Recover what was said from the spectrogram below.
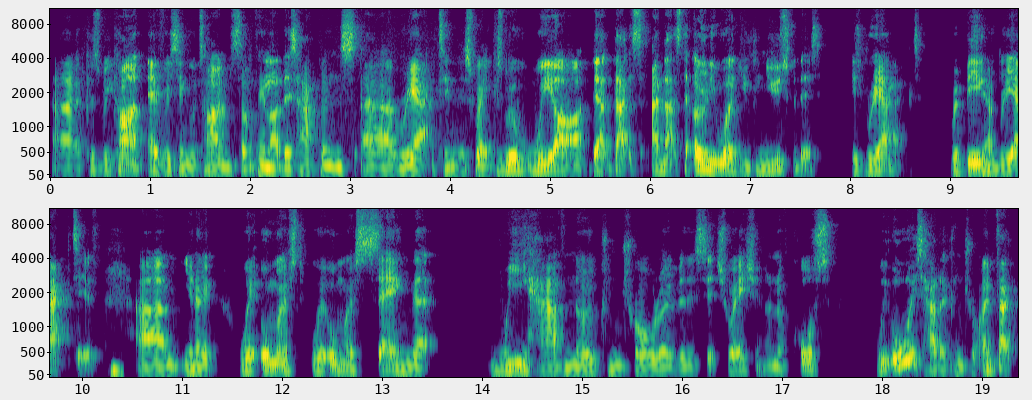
because uh, we can't every single time something like this happens uh, react in this way. Because we we are that that's and that's the only word you can use for this is react. We're being yeah. reactive. Um, you know we're almost we're almost saying that we have no control over this situation. And of course we always had a control. In fact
